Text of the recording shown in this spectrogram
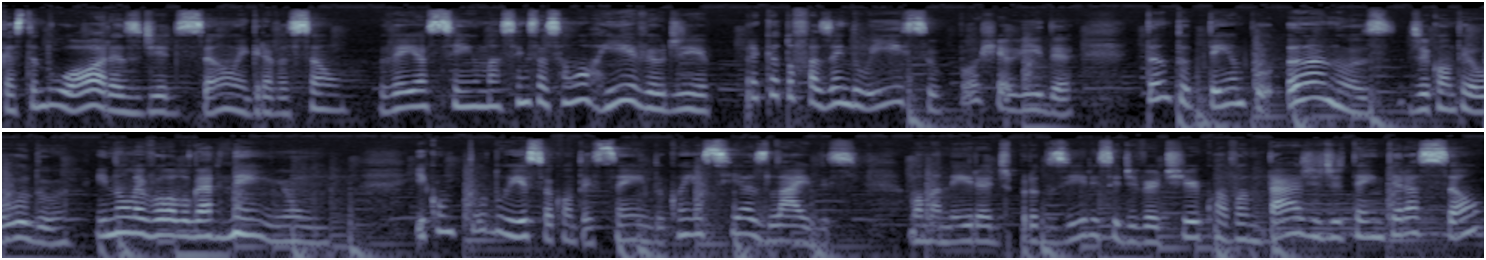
gastando horas de edição e gravação, veio assim uma sensação horrível de: para que eu tô fazendo isso? Poxa vida, tanto tempo, anos de conteúdo e não levou a lugar nenhum. E com tudo isso acontecendo, conheci as lives, uma maneira de produzir e se divertir com a vantagem de ter interação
